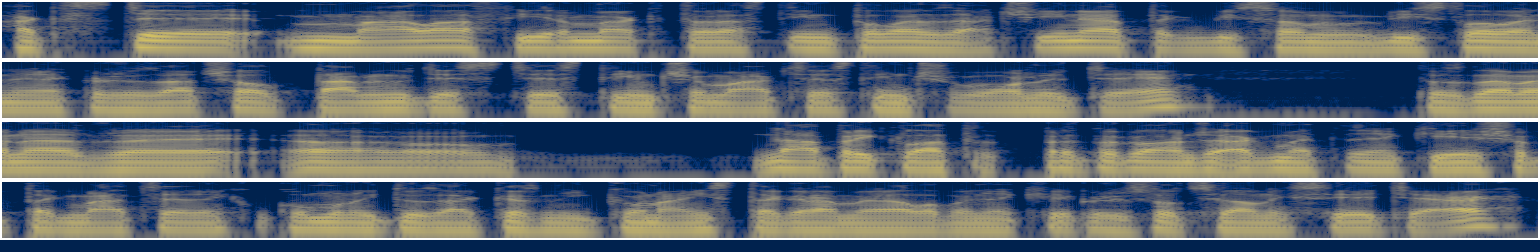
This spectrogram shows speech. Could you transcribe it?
Ak ste malá firma, ktorá s týmto len začína, tak by som vyslovene akože začal tam, kde ste s tým, čo máte, s tým, čo môžete. To znamená, že uh, napríklad, predpokladám, že ak máte nejaký e-shop, tak máte nejakú komunitu zákazníkov na Instagrame alebo nejakých akože, sociálnych sieťach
